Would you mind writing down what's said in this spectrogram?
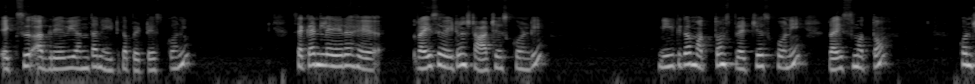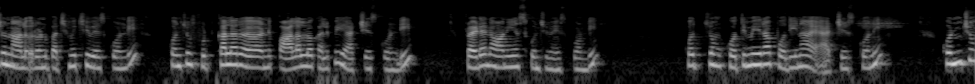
ఎగ్స్ ఆ గ్రేవీ అంతా నీట్గా పెట్టేసుకొని సెకండ్ లేయర్ హే రైస్ వేయటం స్టార్ట్ చేసుకోండి. నీట్గా మొత్తం స్ప్రెడ్ చేసుకొని రైస్ మొత్తం కొంచెం నాలుగు రెండు పచ్చిమిర్చి వేసుకోండి. కొంచెం ఫుడ్ కలర్ అని పాలల్లో కలిపి యాడ్ చేసుకోండి. ఫ్రైడ్ అండ్ ఆనియన్స్ కొంచెం వేసుకోండి. కొంచెం కొత్తిమీర పుదీనా యాడ్ చేసుకొని కొంచెం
